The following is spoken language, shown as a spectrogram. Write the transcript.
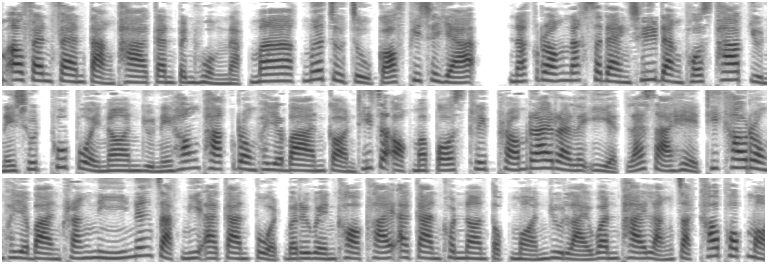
ำเอาแฟนๆ ต่างพากันเป็นห่วงหนักมาก เมื่อจู่ๆกอล์ฟพิชยะ นักร้องนักแสดงชื่อดังโพสต์ภาพอยู่ในชุดผู้ป่วยนอนอยู่ในห้องพักโรงพยาบาลก่อนที่จะออกมาโพสต์คลิปพร้อมรายรายละเอียด และสาเหตุที่เข้าโรงพยาบาลครั้งนี้ เนื่องจากมีอาการปวดบริเวณคอคล้ายอาการคนนอนตกหมอนอยู่หลายวันภายหลังจากเข้าพบหมอ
